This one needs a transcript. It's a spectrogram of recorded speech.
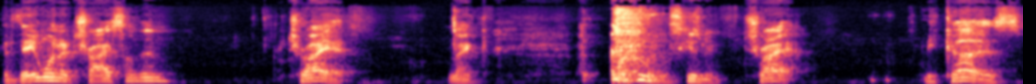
if they want to try something, try it. Like, excuse me, try it because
